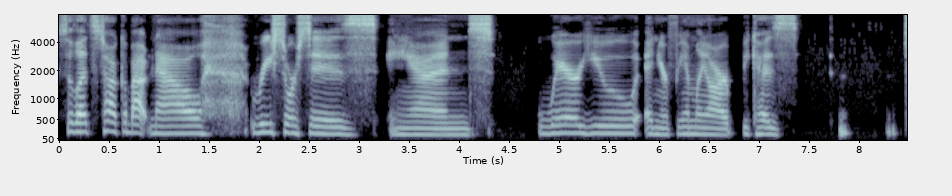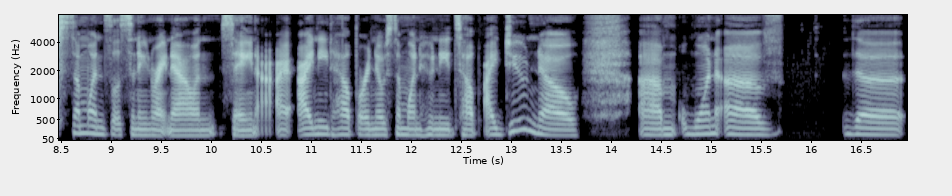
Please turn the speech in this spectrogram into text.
So let's talk about now resources and where you and your family are because someone's listening right now and saying I, I need help or i know someone who needs help i do know um, one of the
